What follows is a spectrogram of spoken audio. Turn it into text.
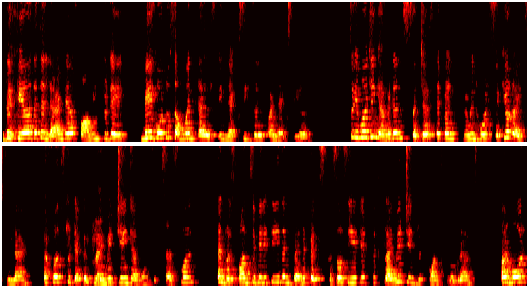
They fear that the land they are farming today may go to someone else in next season or next year. So, emerging evidence suggests that when women hold secure rights to land, efforts to tackle climate change are more successful, and responsibilities and benefits associated with climate change response programs are more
